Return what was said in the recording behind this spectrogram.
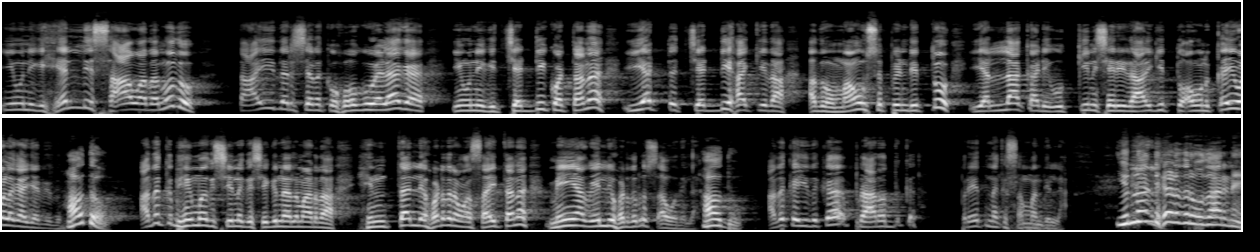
ಇವನಿಗೆ ಎಲ್ಲಿ ಸಾವದ ಅನ್ನೋದು ತಾಯಿ ದರ್ಶನಕ್ಕೆ ಹೋಗುವೊಳಗೆ ಇವನಿಗೆ ಚಡ್ಡಿ ಕೊಟ್ಟನ ಎಟ್ಟು ಚಡ್ಡಿ ಹಾಕಿದ ಅದು ಮಾಂಸ ಪಿಂಡಿತ್ತು ಎಲ್ಲ ಕಡೆ ಉಕ್ಕಿನ ಶರೀರ ಆಗಿತ್ತು ಅವನ ಕೈ ಒಳಗಾಗ್ಯದ ಹೌದು. ಅದಕ್ಕೆ ಭೀಮಗ ಸಿಗ್ನಲ್ ಮಾಡ್ದ ಇಂತಲ್ಲಿ ಹೊಡೆದ್ರೆ ಅವ ಸಾಯ್ತಾನ ಮೇಯಾಗ ಎಲ್ಲಿ ಹೊಡೆದ್ರು ಸಾವುದಿಲ್ಲ. ಹೌದು. ಅದಕ್ಕೆ ಇದಕ್ಕೆ ಪ್ರಾರಬ್ಧಕ್ಕೆ ಪ್ರಯತ್ನಕ್ಕೆ ಸಂಬಂಧ ಇಲ್ಲ. ಇನ್ನೊಂದು ಹೇಳಿದ್ರೆ ಉದಾಹರಣೆ.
